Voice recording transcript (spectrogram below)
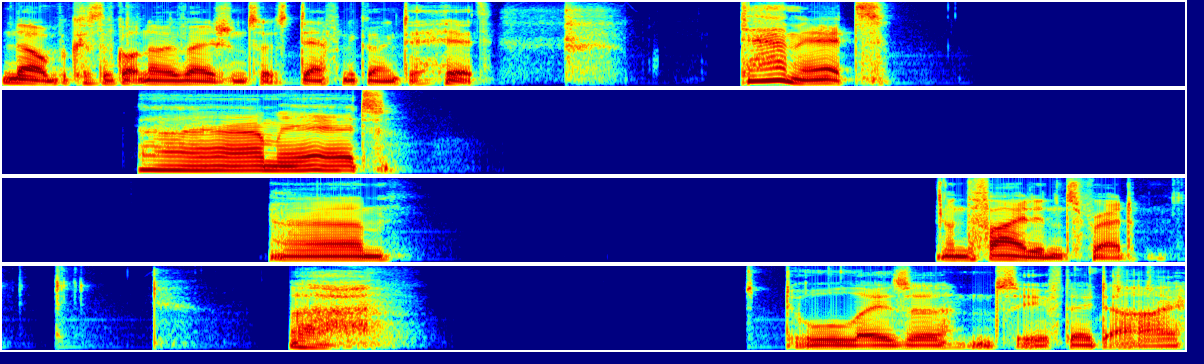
No, because they've got no evasion, so it's definitely going to hit. Damn it! Damn it! Um, and the fire didn't spread. Ah. Dual laser and see if they die.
